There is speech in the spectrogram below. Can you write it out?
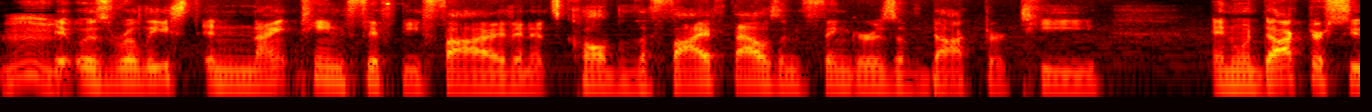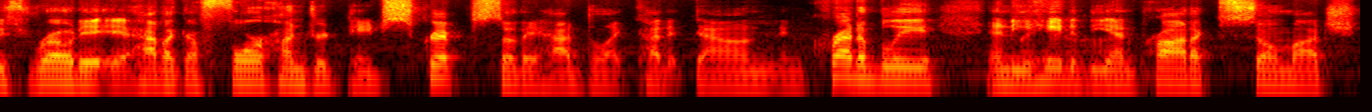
Mm, It was released in 1955 and it's called The 5,000 Fingers of Dr. T. And when Dr. Seuss wrote it, it had like a 400 page script. So they had to like cut it down incredibly. And he my hated the end product so much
